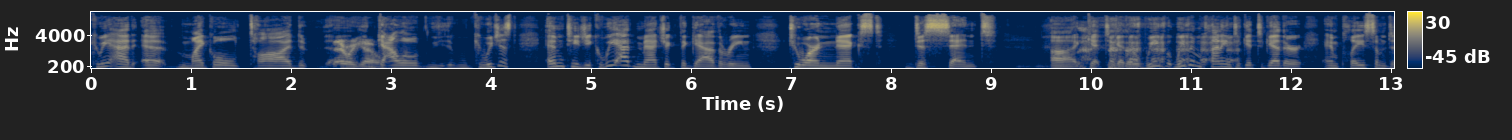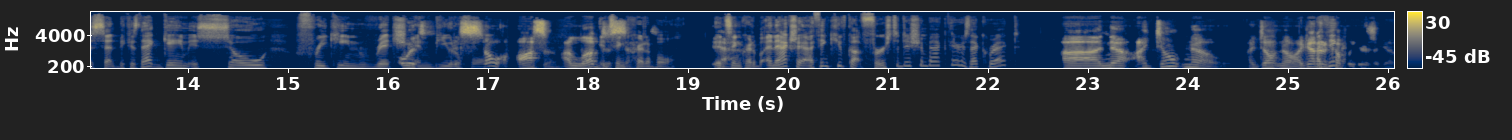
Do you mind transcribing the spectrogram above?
can we add uh, Michael Todd There we go. Gallo can we just MTG can we add Magic the Gathering to our next Descent uh get together. we've we've been planning to get together and play some Descent because that game is so freaking rich Oh, and beautiful. it's so awesome. I love It's Descent. incredible. It's incredible. And actually I think you've got first edition back there, is that correct? Uh, no, I don't know. I don't know. I got I it a think- couple years ago.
